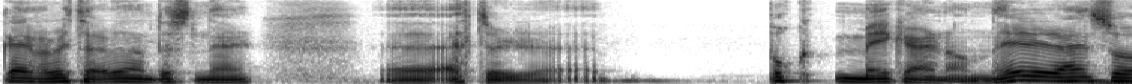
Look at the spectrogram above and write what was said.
Grejer favoritter. Jag vet inte om det är efter bookmakeren. Her er en så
